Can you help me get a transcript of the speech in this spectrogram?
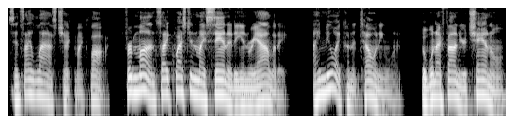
since I last checked my clock. For months, I questioned my sanity and reality. I knew I couldn't tell anyone. But when I found your channel,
